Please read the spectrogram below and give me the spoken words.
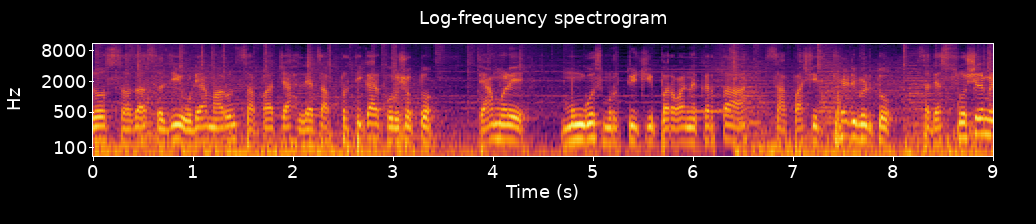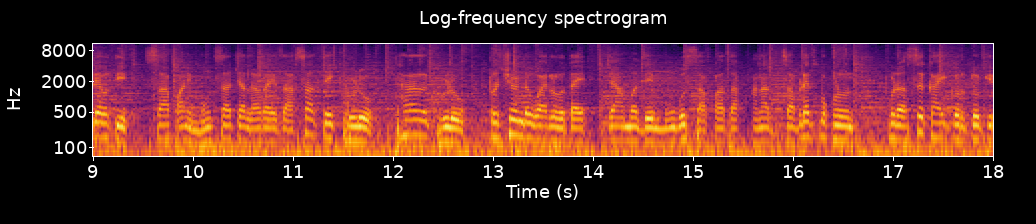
जो सहजासहजी उड्या मारून सापाच्या हल्ल्याचा प्रतिकार करू शकतो. त्यामुळे मुंगूस मृत्यूची पर्वा न करता सापाशी थेट भिडतो. सध्या सोशल मीडियावरती साप आणि मुंगसाच्या लढाईचा असाच एक व्हिडिओ थरारक व्हिडिओ प्रचंड व्हायरल होत आहे. ज्यामध्ये मुंगूस सापाचा फाना जबड्यात पकडून पुढं असं काही करतो की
